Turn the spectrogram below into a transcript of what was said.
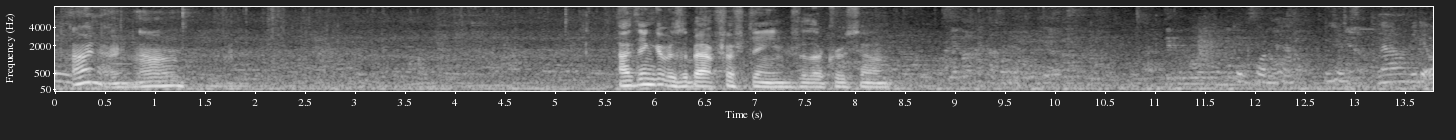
ฟี่ I know. Um, I think it was about 15 for the croissant. ทุกคนค่ะนี่คือหน้าวิดีโอ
